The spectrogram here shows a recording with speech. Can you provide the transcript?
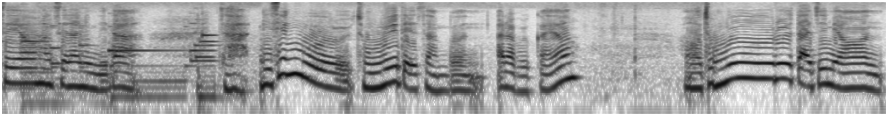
안녕하세요. 황세란입니다. 자, 미생물 종류에 대해서 한번 알아볼까요? 어, 종류를 따지면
